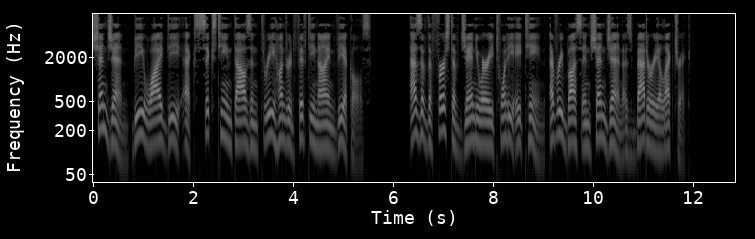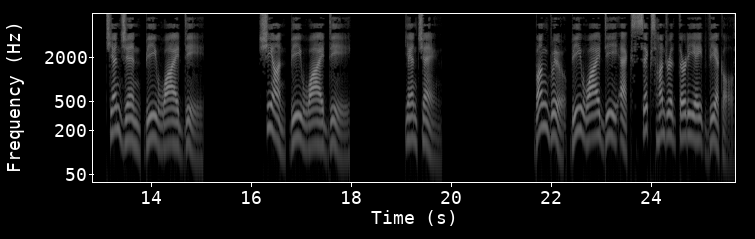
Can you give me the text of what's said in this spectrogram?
Shenzhen BYDX 16,359 vehicles. As of 1 January 2018, every bus in Shenzhen is battery electric. Tianjin BYD Xi'an BYD Yancheng Bengbu BYDX 638 vehicles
